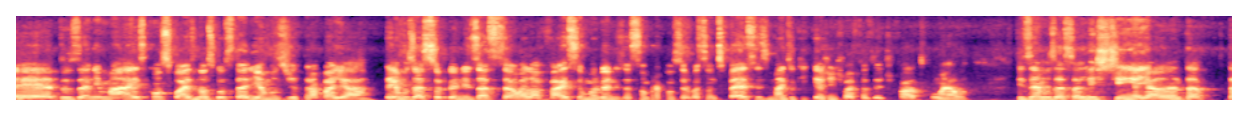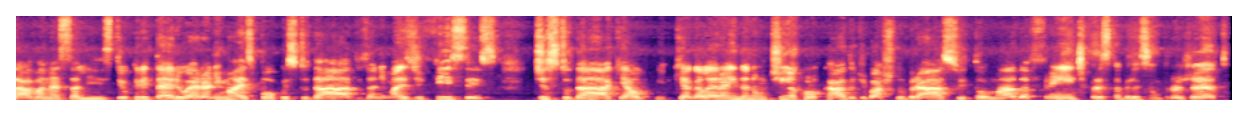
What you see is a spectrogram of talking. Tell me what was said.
é, dos animais com os quais nós gostaríamos de trabalhar. Temos essa organização, ela vai ser uma organização para conservação de espécies, mas o que, que a gente vai fazer de fato com ela? Fizemos essa listinha e a ANTA estava nessa lista. E o critério era animais pouco estudados, animais difíceis de estudar, que, é que a galera ainda não tinha colocado debaixo do braço e tomado à frente para estabelecer um projeto.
